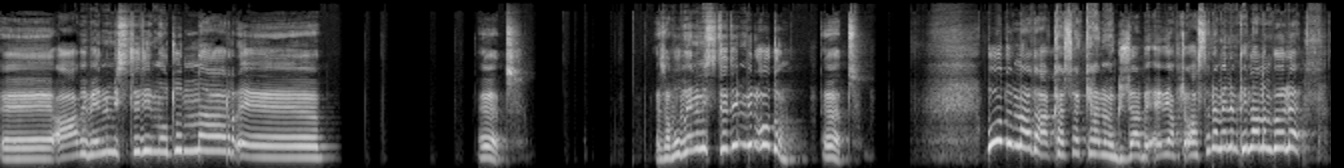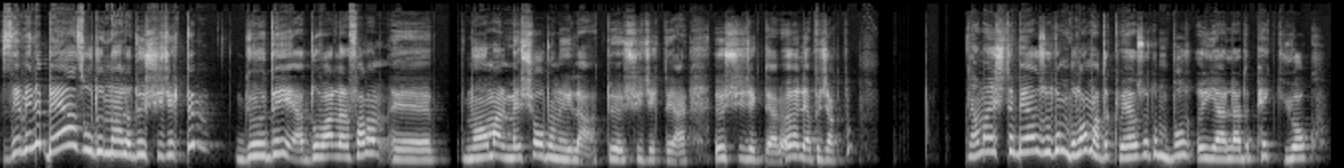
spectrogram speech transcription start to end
Ee, abi benim istediğim odunlar ee, evet. Mesela bu benim istediğim bir odun. Evet. Bu odunlarda arkadaşlar kendime güzel bir ev yapacağım. Aslında benim planım böyle zemini beyaz odunlarla döşeyecektim. Gövdeyi ya duvarları falan ee, normal meşe odunuyla döşeyecekti yani. Döşeyecekti yani öyle yapacaktım. Ama işte beyaz odun bulamadık. Beyaz odun bu yerlerde pek yok.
